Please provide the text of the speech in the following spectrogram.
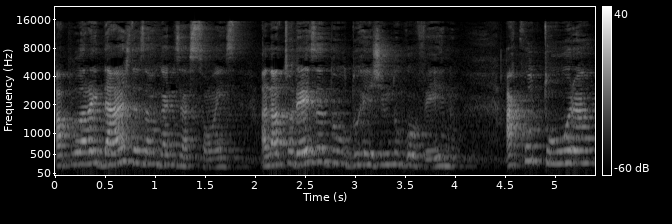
a pluralidade das organizações, a natureza do, do regime do governo, a cultura,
